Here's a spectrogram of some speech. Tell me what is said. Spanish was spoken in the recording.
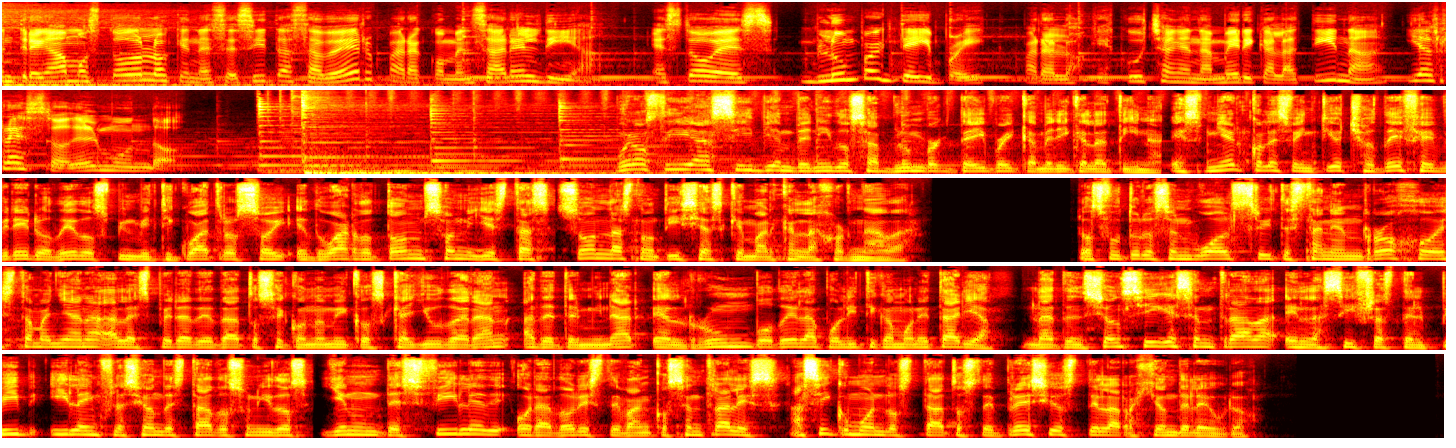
Entregamos todo lo que necesita saber para comenzar el día. Esto es Bloomberg Daybreak para los que escuchan en América Latina y el resto del mundo. Buenos días y bienvenidos a Bloomberg Daybreak América Latina. Es miércoles 28 de febrero de 2024. Soy Eduardo Thompson y estas son las noticias que marcan la jornada. Los futuros en Wall Street están en rojo esta mañana a la espera de datos económicos que ayudarán a determinar el rumbo de la política monetaria. La atención sigue centrada en las cifras del PIB y la inflación de Estados Unidos y en un desfile de oradores de bancos centrales, así como en los datos de precios de la región del euro.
